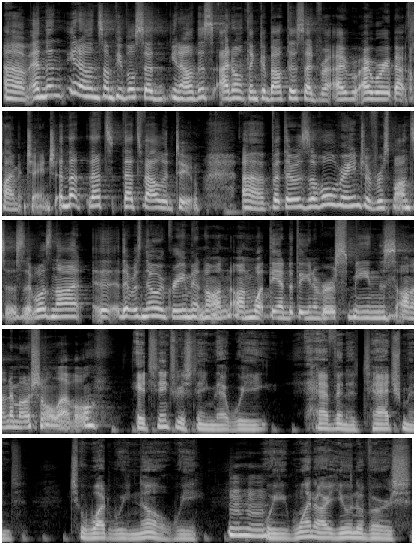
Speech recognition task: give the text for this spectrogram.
um, and then you know, and some people said, you know, this I don't think about this. I'd, I, I worry about climate change, and that that's that's valid too. Uh, but there was a whole range of responses. It was not uh, there was no agreement on on what the end of the universe means on an emotional level. It's interesting that we have an attachment to what we know. We mm-hmm. we want our universe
